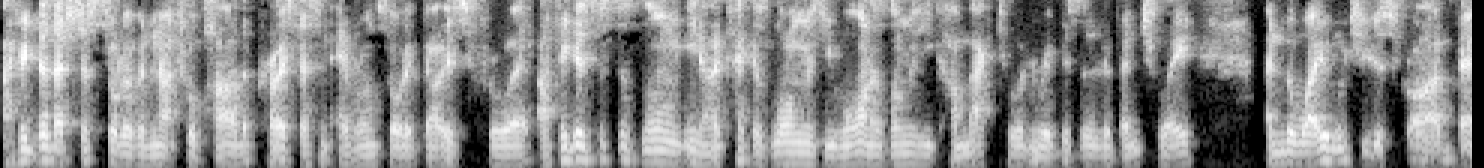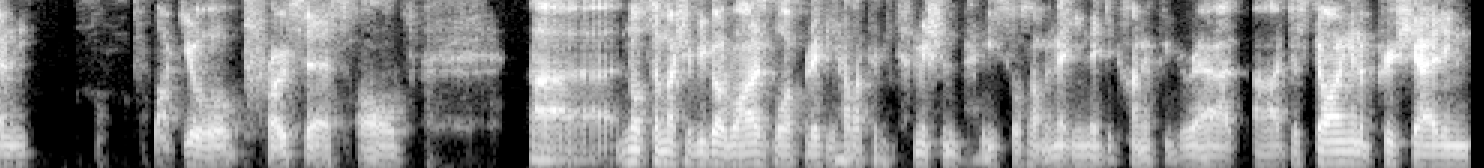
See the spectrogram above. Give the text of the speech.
I think that that's just sort of a natural part of the process and everyone sort of goes through it. I think it's just as long, you know, take as long as you want, as long as you come back to it and revisit it eventually. And the way in which you describe then, like your process of, uh, not so much if you've got writer's block, but if you have like a commission piece or something that you need to kind of figure out, uh, just going and appreciating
